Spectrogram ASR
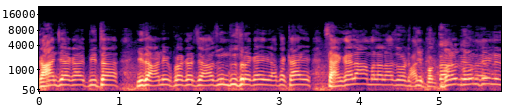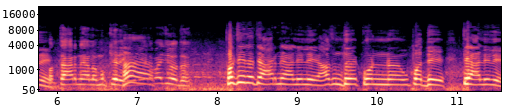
गांजा काय पिता इथं अनेक प्रकारचे अजून दुसरं काही आता काय सांगायला आम्हाला लाज वाटते फक्त काही फक्त आरणे आलं मुख्य हा. पाहिजे होतं फक्त इथं ते आरणे आलेले अजून तो एक कोण उपाध्ये ते आलेले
